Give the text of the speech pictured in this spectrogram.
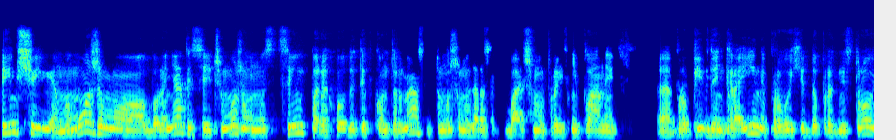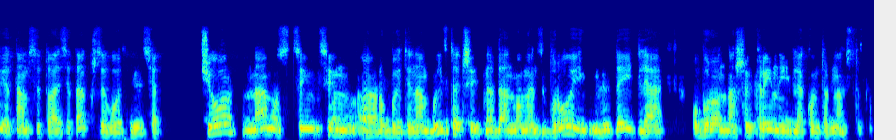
тим, що є. Ми можемо оборонятися, і чи можемо ми з цим переходити в контрнаступ? Тому що ми зараз бачимо про їхні плани е, про південь країни, про вихід до Придністров'я. Там ситуація також загострюється. Що нам з цим цим е, робити? Нам вистачить на даний момент зброї і людей для оборони нашої країни і для контрнаступу.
